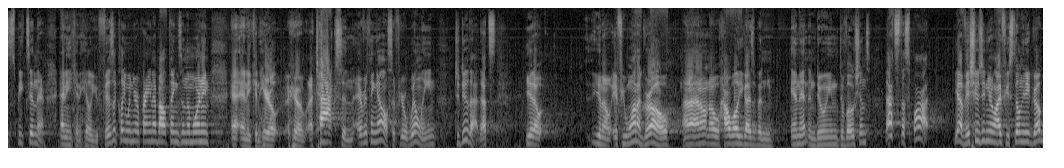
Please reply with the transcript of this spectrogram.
speaks in there. And He can heal you physically when you're praying about things in the morning, and, He can heal, attacks and everything else if you're willing to do that. That's, you know, you know, if you want to grow, I don't know how well you guys have been in it and doing devotions, that's the spot. You have issues in your life, you still need to grow,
